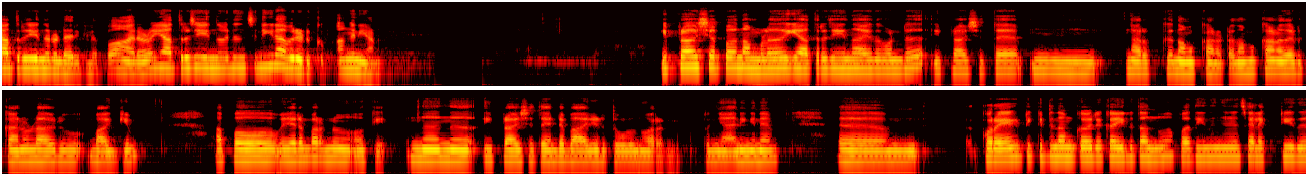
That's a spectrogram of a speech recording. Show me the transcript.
യാത്ര ചെയ്യുന്നവരുണ്ടായിരിക്കില്ല? അപ്പോൾ ആരാണോ യാത്ര ചെയ്യുന്നവരെന്ന് വെച്ചിട്ടുണ്ടെങ്കിൽ അവരെടുക്കും. അങ്ങനെയാണ്. ഇപ്രാവശ്യം ഇപ്പോൾ നമ്മൾ യാത്ര ചെയ്യുന്നതായതുകൊണ്ട് ഇപ്രാവശ്യത്തെ നറുക്ക് നമുക്കാണ് കേട്ടോ. നമുക്കാണ് അത് എടുക്കാനുള്ള ഒരു ഭാഗ്യം. അപ്പോൾ വിചാരം പറഞ്ഞു ഓക്കെ ഇന്ന് ഇപ്രാവശ്യത്തെ എന്റെ ഭാര്യ എടുത്തോളൂ എന്ന് പറഞ്ഞു. അപ്പം ഞാനിങ്ങനെ കുറേ ടിക്കറ്റ് നമുക്ക് അവർ കയ്യിൽ തന്നു. അപ്പോൾ അതിൽ നിന്ന് ഇങ്ങനെ സെലക്ട് ചെയ്ത്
